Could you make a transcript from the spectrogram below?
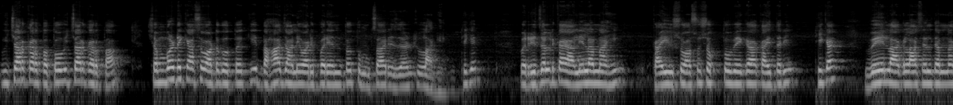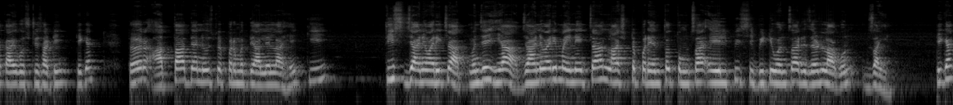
विचार करता तो विचार करता शंभर टक्के असं वाटत होतं की दहा जानेवारीपर्यंत तुमचा रिझल्ट लागेल. ठीक आहे? पण रिझल्ट काय आलेला नाही. काही इश्यू असू शकतो वेगळा काहीतरी. ठीक आहे? वेळ लागला असेल त्यांना काय गोष्टीसाठी. ठीक आहे? तर आता त्या न्यूजपेपरमध्ये आलेलं आहे की तीस जानेवारीच्या आत म्हणजे ह्या जानेवारी महिन्याच्या लास्टपर्यंत तुमचा A L P C B T वनचा रिझल्ट लागून जाईल. ठीक आहे?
